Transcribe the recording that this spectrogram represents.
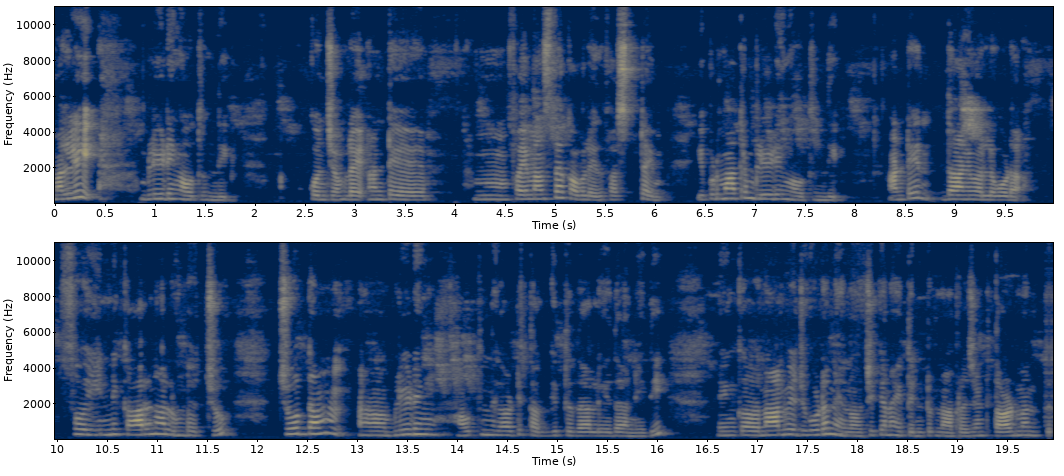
మళ్ళీ బ్లీడింగ్ అవుతుంది. కొంచెం లై అంటే ఫైవ్ మంత్స్ దాకా అవ్వలేదు ఫస్ట్ టైం. ఇప్పుడు మాత్రం బ్లీడింగ్ అవుతుంది. అంటే దానివల్ల కూడా. సో ఇన్ని కారణాలు ఉండొచ్చు. చూద్దాం. బ్లీడింగ్ అవుతుంది కాబట్టి తగ్గుతుందా లేదా అనేది. ఇంకా నాన్ వెజ్ కూడా నేను చికెన్ అయితే తింటున్నా. ప్రజెంట్ థర్డ్ మంత్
